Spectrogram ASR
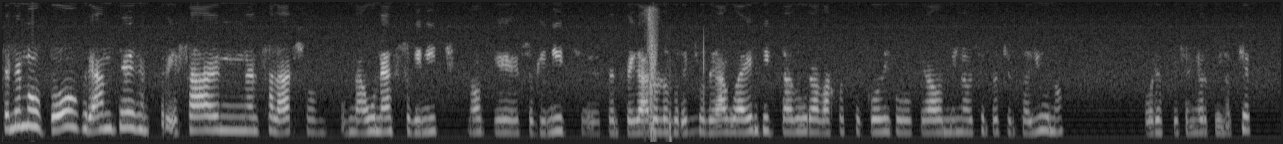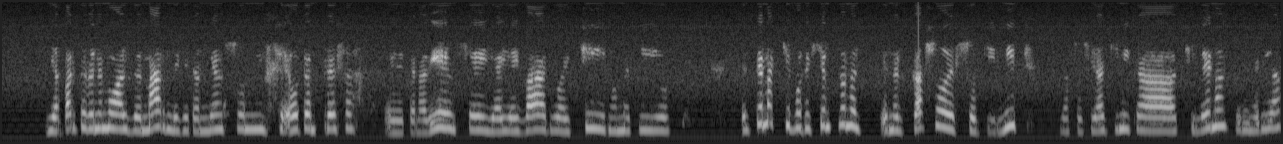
Tenemos dos grandes empresas en el Salar, son una, una es Soquinich, ¿no? que Soquinich eh, se entregaron los derechos de agua en dictadura bajo este código creado en 1981 por este señor Pinochet. Y aparte tenemos Albemarle, que también son eh, otra empresa eh, canadiense, y ahí hay varios, hay chinos metidos. El tema es que, por ejemplo, en el, en el caso de Soquinich, la Sociedad Química Chilena de Minería,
